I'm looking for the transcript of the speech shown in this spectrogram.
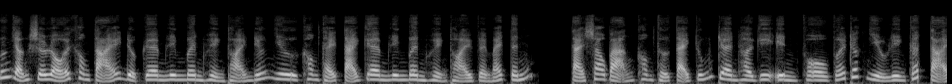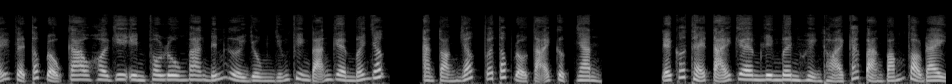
Hướng dẫn sửa lỗi không tải được game Liên minh huyền thoại nếu như không thể tải game Liên minh huyền thoại về máy tính. Tại sao bạn không thử tải chúng trên Hoigi Info với rất nhiều liên kết tải về tốc độ cao Hoigi Info luôn mang đến người dùng những phiên bản game mới nhất, an toàn nhất với tốc độ tải cực nhanh. Để có thể tải game Liên minh huyền thoại các bạn bấm vào đây.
